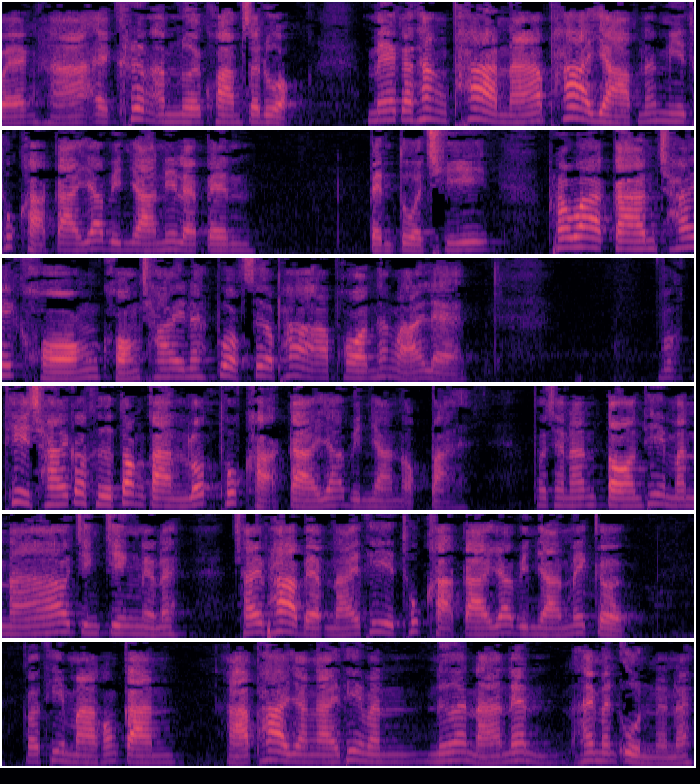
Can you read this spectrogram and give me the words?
วงหาไอ้เครื่องอำนวยความสะดวก แม้กระทั่งผ้าหนาผ้าหยาบนะมีทุกขากายวิญญาณนี่แหละเป็นเเป็นตัวชี้ เพราะว่าการใช้ของของใช้นะพวกเสื้อผ้าอาภรณ์ทั้งหลายแหละที่ใช้ก็คือต้องการลดทุกขากายวิญญาณออกไป เพราะฉะนั้นตอนที่มันหนาวจริงๆเนี่ยนะใช้ผ้าแบบไหนที่ทุกขากายวิญญาณไม่เกิด ก็ที่มาของการหาผ้ายังไงที่มันเนื้อหนาแน่นให้มันอุ่นนะนะ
